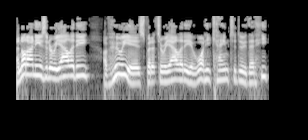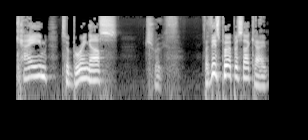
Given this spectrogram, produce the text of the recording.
And not only is it a reality of who he is, but it's a reality of what he came to do, that he came to bring us truth. For this purpose I came,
